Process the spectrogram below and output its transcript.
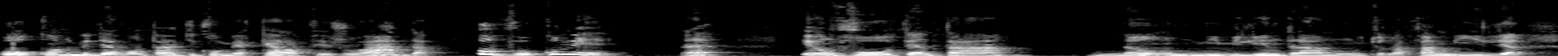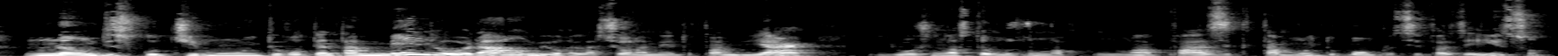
ou quando me der vontade de comer aquela feijoada, eu vou comer, né? Eu vou tentar não me melindrar muito na família, não discutir muito, vou tentar melhorar o meu relacionamento familiar. E hoje nós estamos numa, numa fase que está muito bom para se fazer isso,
